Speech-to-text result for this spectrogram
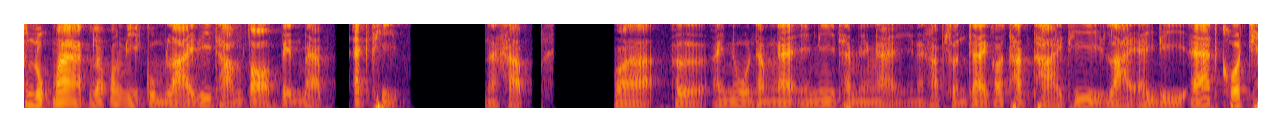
สนุกมาก แล้วก็มีกลุ่มไลน์ที่ถามตอบเป็นแบบ active นะครับ ว่าเออไอ้นู่นทำไงไอ้นี่ทำยังไงนะครับ สนใจก็ทักทายที่ Line ID แอดโค้ชแช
